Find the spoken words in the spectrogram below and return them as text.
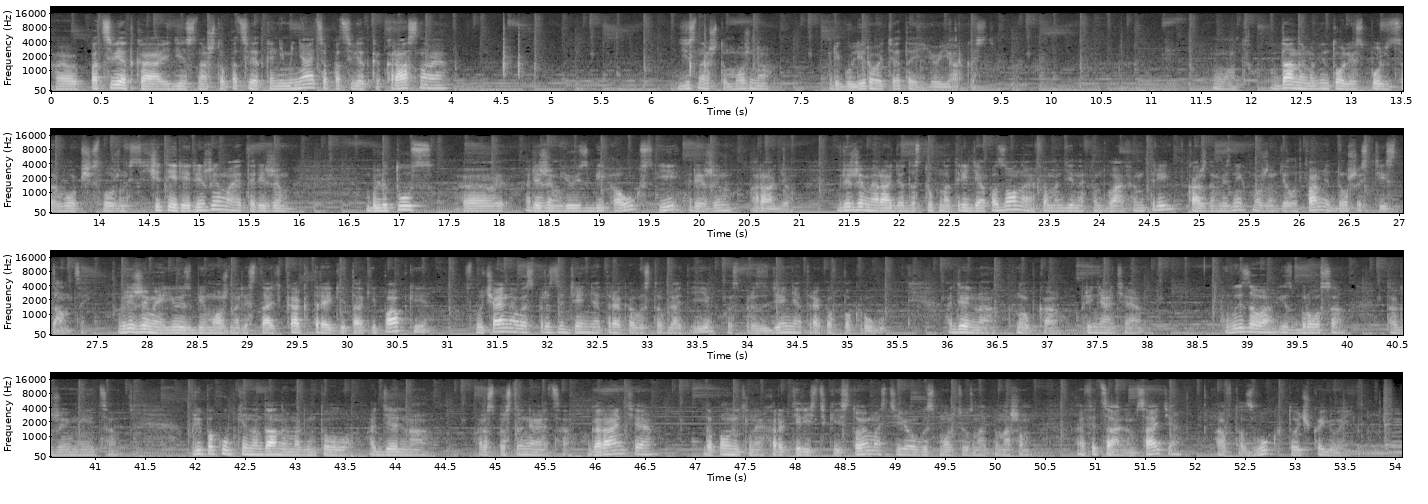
Э, подсветка, единственное, что подсветка не меняется, подсветка красная. Единственное, что можно регулировать, это ее яркость. Вот. В данной магнитоле используется в общей сложности 4 режима. Это режим Bluetooth, э, режим USB AUX и режим радио. В режиме радио доступно 3 диапазона FM1, FM2, FM3. В каждом из них можно делать память до 6 станций. В режиме USB можно листать как треки, так и папки, случайное воспроизведение трека выставлять и воспроизведение треков по кругу. Отдельно кнопка принятия вызова и сброса также имеется. При покупке на данную магнитолу отдельно распространяется гарантия, дополнительные характеристики и стоимость ее вы сможете узнать на нашем официальном сайте автозвук.ua.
